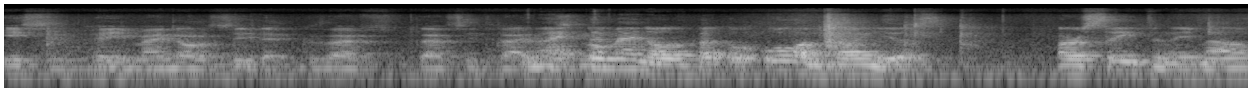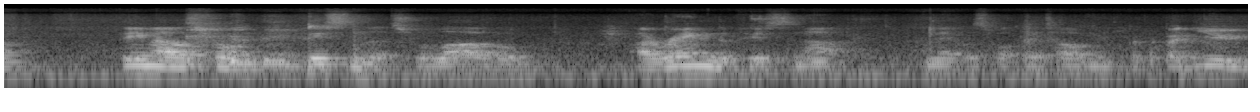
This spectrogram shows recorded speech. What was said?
S and P may not have said that because they've, they've said today They may, they may not. not, but all all I'm telling you is, I received an email, the email's from a person that's reliable, I rang the person up, and that was what they told me. But, but you,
